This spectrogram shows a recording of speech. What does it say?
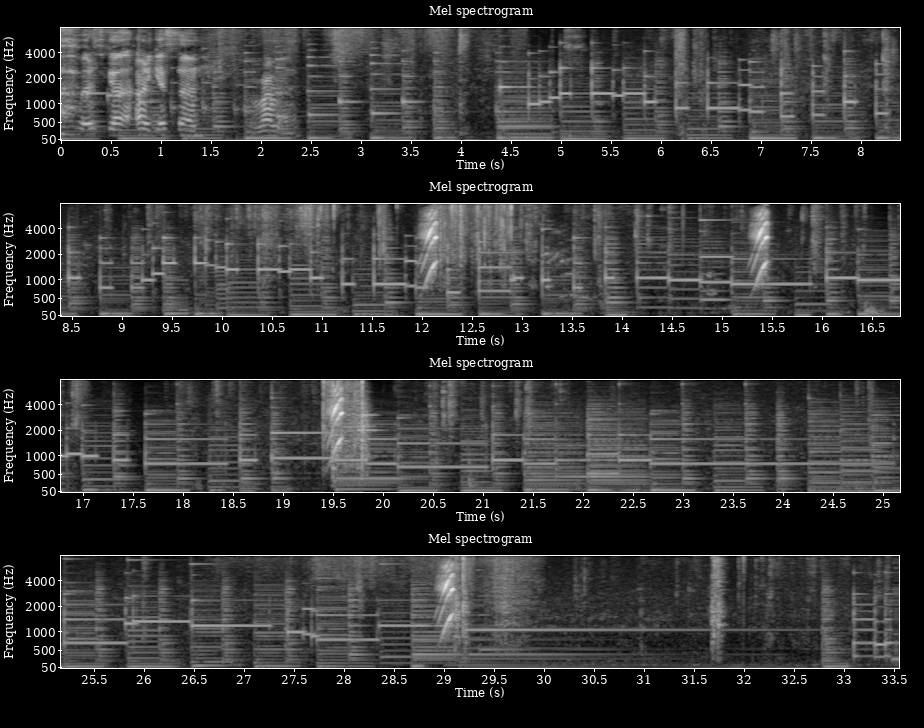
Ah, let's go. Alright, get some ramen. So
